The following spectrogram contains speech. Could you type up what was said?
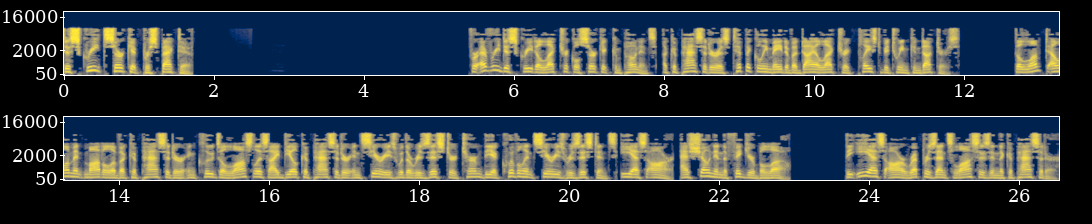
Discrete circuit perspective For every discrete electrical circuit components, a capacitor is typically made of a dielectric placed between conductors. The lumped element model of a capacitor includes a lossless ideal capacitor in series with a resistor termed the equivalent series resistance (ESR), as shown in the figure below. The ESR represents losses in the capacitor.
